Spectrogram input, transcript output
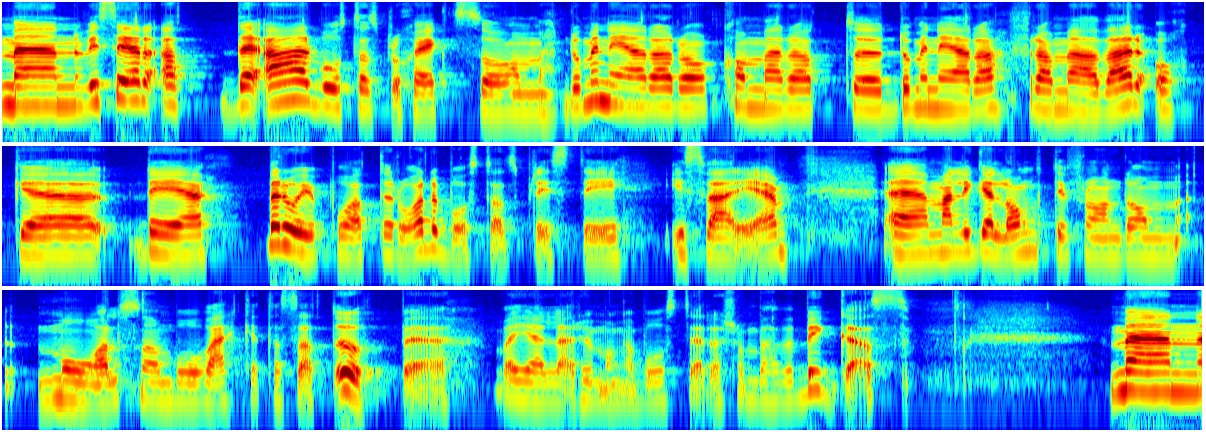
Men vi ser att det är bostadsprojekt som dominerar och kommer att eh, dominera framöver och eh, det beror ju på att det råder bostadsbrist i, i Sverige. Eh, man ligger långt ifrån de mål som Boverket har satt upp vad gäller hur många bostäder som behöver byggas. Men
